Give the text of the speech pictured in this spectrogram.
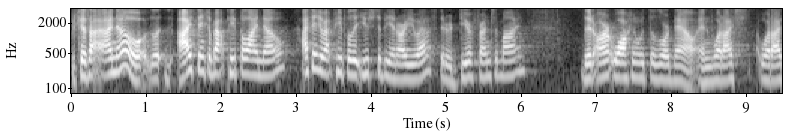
Because I, I know, I think about people I know. I think about people that used to be in RUF that are dear friends of mine that aren't walking with the Lord now. And what I, what I,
